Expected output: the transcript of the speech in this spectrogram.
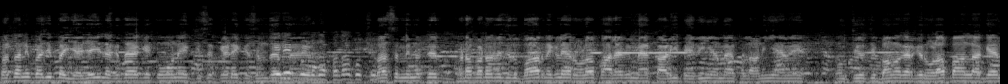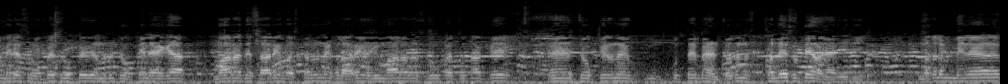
ਪਤਾ ਨਹੀਂ ਭਾਜੀ ਭਈਆ ਜਿਹਾ ਹੀ ਲੱਗਦਾ ਹੈ ਕਿ ਕੌਣ ਹੈ ਕਿਸ ਕਿਹੜੇ ਕਿਸਮ ਦਾ ਕਿਹੜੇ ਮੈਂ- ਪਿੰਡ ਦਾ ਪਤਾ ਕੁਛ? ਬਸ ਮੈਨੂੰ ਤੇ ਫਟਾਫਟ ਉਹਨੇ ਜਦੋਂ ਬਾਹਰ ਨਿਕਲਿਆ ਰੋਲਾ ਪਾ ਲਿਆ ਵੀ ਮੈਂ ਕਾਲੀ ਦੇਵੀ ਆ ਮੈਂ ਫਲਾਣੀ ਐਵੇਂ ਉੱਚੀ ਉੱਚੀ ਬਾਹਾਂ ਕਰਕੇ ਰੋਲਾ ਪਾਉਣ ਲੱਗ ਗਿਆ। ਮੇਰੇ ਸਰੂਪੇ ਸਰੂਪੇ ਵੀ ਅੰਦਰੋਂ ਚੁੱਕ ਕੇ ਲੈ ਗਿਆ। ਮਹਾਰਾਜ ਦੇ ਸਾਰੇ ਵਸਤਰ ਉਹਨੇ ਖਿਲਾਰੇ ਹੋਈ ਮਹਾਰਾਜ ਦਾ ਸਰੂਪ ਇੱਥੋਂ ਤੱਕ ਕਿ ਅਹ, ਚੁੱਕ ਕੇ ਉਹਨੇ ਕੁੱਤੇ ਭੈਣ ਚੋਦ ਨੇ ਥੱਲੇ ਸੁੱਟਿਆ ਹੋਇਆ ਸੀ ਜੀ। ਮਤਲਬ ਮੇਰੇ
